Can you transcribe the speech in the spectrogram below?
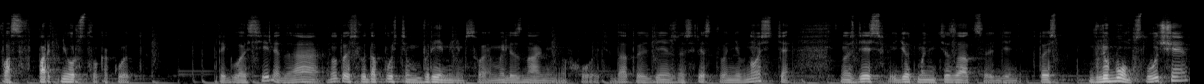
вас в партнерство какое-то пригласили, да, ну то есть вы, допустим, временем своим или знаниями входите, да, то есть денежные средства не вносите, но здесь идет монетизация денег. То есть в любом случае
